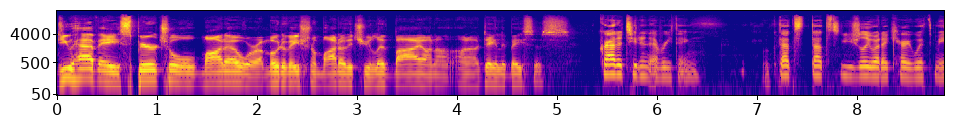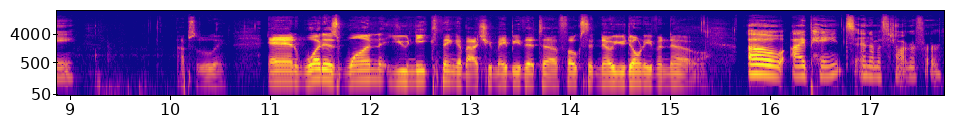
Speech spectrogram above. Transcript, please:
Do you have a spiritual motto or a motivational motto that you live by on a, on a daily basis? Gratitude in everything. Okay. That's that's usually what I carry with me. Absolutely. And what is one unique thing about you, maybe that uh, folks that know you don't even know? Oh, I paint and I'm a photographer.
